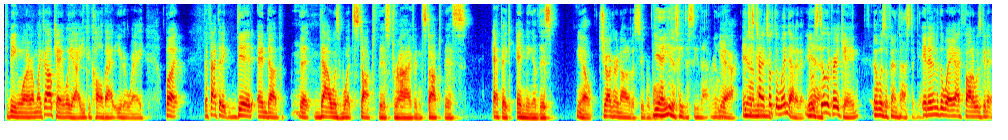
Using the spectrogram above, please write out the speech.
to being where I'm like, okay, well, yeah, you could call that either way. But the fact that it did end up that that was what stopped this drive and stopped this epic ending of this, you know, juggernaut of a Super Bowl. Yeah, you just hate to see that, really. Yeah, it Yeah, just kind of took the wind out of it. It was still a great game It was a fantastic game. it ended the way I thought it was going to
